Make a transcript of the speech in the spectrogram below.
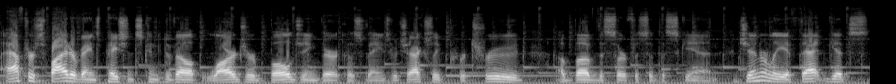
After spider veins, patients can develop larger bulging varicose veins which actually protrude above the surface of the skin. Generally, if that gets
